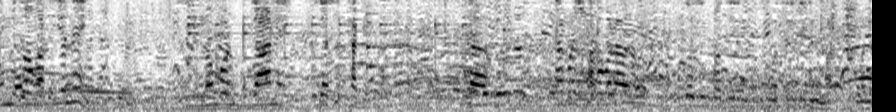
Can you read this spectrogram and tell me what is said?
অন্য তো আমার ইয়ে নেই। নম্বর যা নেই। সাথে থাকে। তারপরে সকালবেলা দশজন পাচ্ছে আমার মানে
